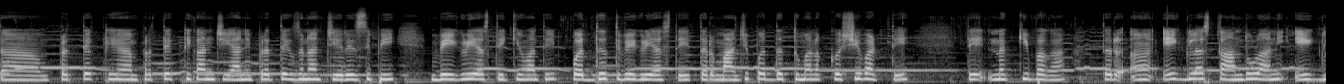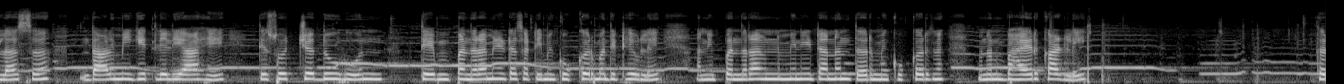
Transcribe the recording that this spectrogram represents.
तर प्रत्येक ठिका प्रत्येक ठिकाणची आणि प्रत्येक जणांची रेसिपी वेगळी असते किंवा ती पद्धत वेगळी असते. तर माझी पद्धत तुम्हाला कशी वाटते ते नक्की बघा. तर एक ग्लास तांदूळ आणि एक ग्लास डाळ मी घेतलेली आहे. ते स्वच्छ धुवून ते पंधरा मिनिटासाठी मी कुकरमध्ये ठेवले आणि पंधरा मिनिटानंतर मी कुकरमधून बाहेर काढले. तर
